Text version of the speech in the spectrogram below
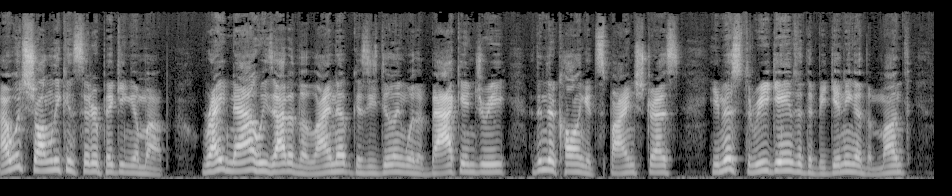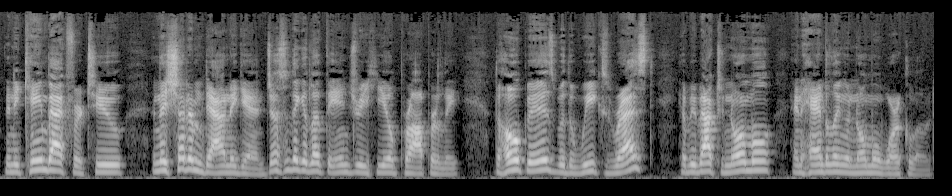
I would strongly consider picking him up. Right now, he's out of the lineup because he's dealing with a back injury. I think they're calling it spine stress. He missed three games at the beginning of the month, then he came back for two, and they shut him down again just so they could let the injury heal properly. The hope is, with a week's rest, he'll be back to normal and handling a normal workload.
